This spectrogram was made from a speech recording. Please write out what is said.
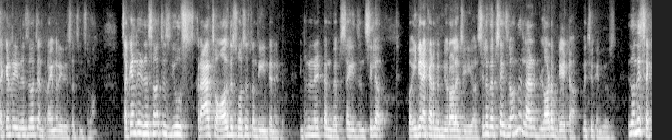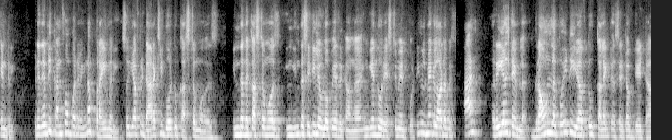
secondary research and primary ரிசர்ச்னு சொல்லுவாங்க. Secondary research is you scratch all the sources from the internet internet and websites and சில இப்போ இந்தியன் அகாடமி ஆஃப் நியூராலஜி ஒரு சில வெப்சைட்ஸ்ல வந்து lot of data which you can use இது வந்து செகண்டரி பட் இது எப்படி கன்ஃபார்ம் பண்ணுவீங்கன்னா primary so you have to directly go to customers இந்தந்த கஸ்டமர்ஸ் இங்க இந்த சிட்டில எவ்வளவு பேர் இருக்காங்க இங்கேருந்து ஒரு எஸ்டிமேட் போட்டு you'll make lot of and real டைம்ல கிரவுண்ட்ல போயிட்டு you have to collect a set of data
